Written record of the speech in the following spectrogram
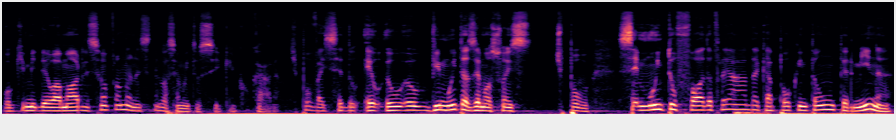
o que me deu a maior lição, falei, mano, esse negócio é muito cíclico, cara. Tipo, vai ser do. Eu, eu, eu vi muitas emoções, tipo, ser muito foda. Eu falei, ah, daqui a pouco então termina.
